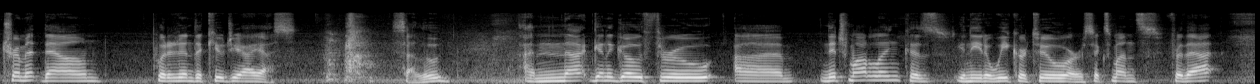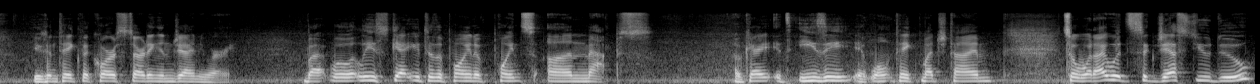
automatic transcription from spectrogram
trim it down, put it into QGIS. Salud. I'm not going to go through um, niche modeling because you need a week or two or six months for that. You can take the course starting in January. But we'll at least get you to the point of points on maps. Okay, it's easy, it won't take much time. So what I would suggest you do,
